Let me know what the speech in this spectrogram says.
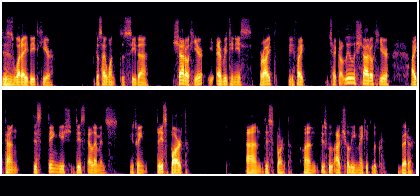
This is what I did here because I want to see the shadow here. Everything is bright, but if I check a little shadow here, I can distinguish these elements between this part and this part. And this will actually make it look better.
